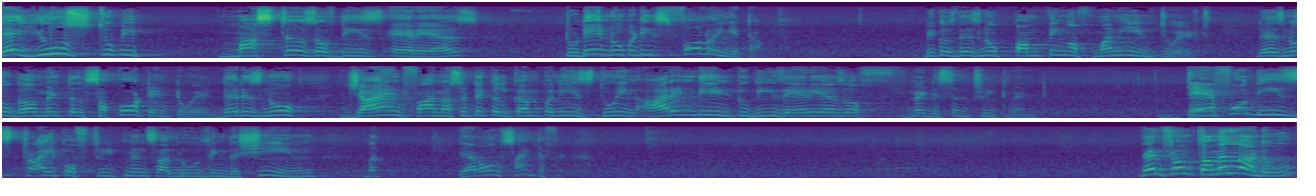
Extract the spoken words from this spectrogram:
There used to be masters of these areas Today, nobody is following it up because there's no pumping of money into it. There's no governmental support into it. There is no giant pharmaceutical companies doing R&D into these areas of medicine treatment. Therefore, these type of treatments are losing the sheen, but they are all scientific. Then from Tamil Nadu,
